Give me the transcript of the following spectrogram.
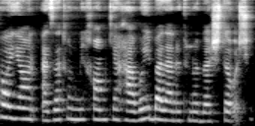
پایان ازتون می‌خوام که هوای بدنتون رو داشته باشین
